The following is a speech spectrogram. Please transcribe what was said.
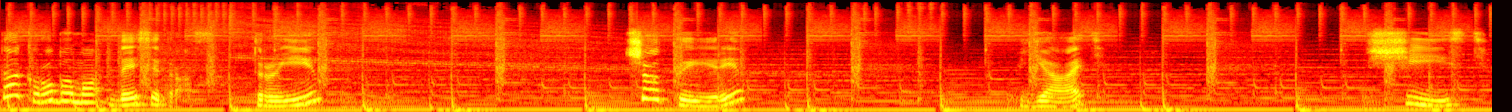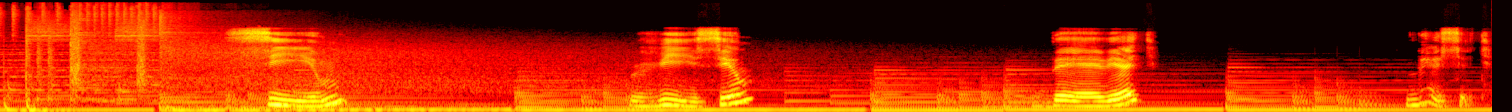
Так робимо 10 разів. 3, 4, 5, 6, 7, 8, 9, 10.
